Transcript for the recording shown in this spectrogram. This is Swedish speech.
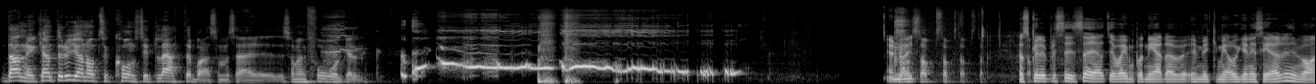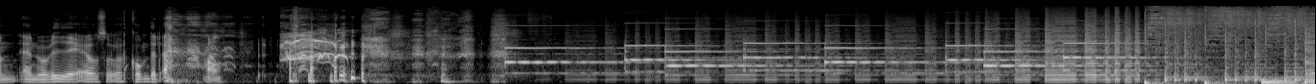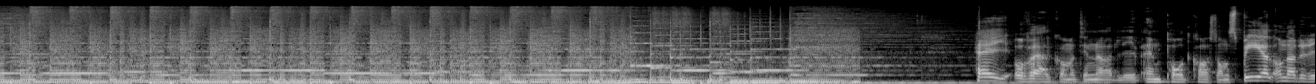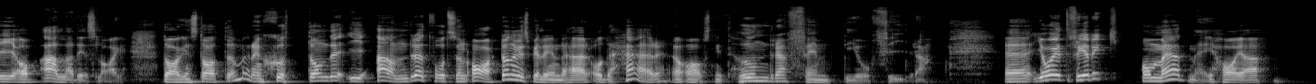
Danny, kan inte du göra något så konstigt läte bara som, så här, som en fågel? Nöjd? stopp, stopp, stopp, stopp. Jag skulle precis säga att jag var imponerad över hur mycket mer organiserade ni var än, än vad vi är och så kom det där. Ja. Hej och välkommen till Nördliv, en podcast om spel och nörderi av alla de slag. Dagens datum är den 17 i andra 2018 när vi spelar in det här och det här är avsnitt 154. Eh, Jag heter Fredrik och med mig har jag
